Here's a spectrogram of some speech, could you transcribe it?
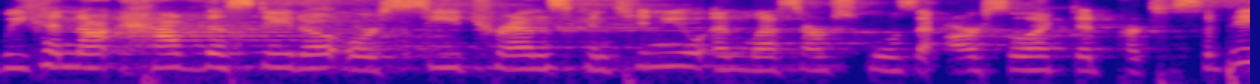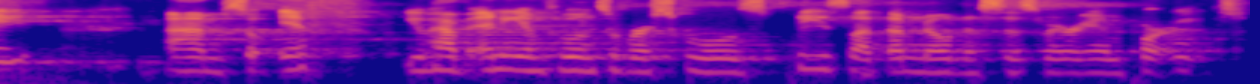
We cannot have this data or see trends continue unless our schools that are selected participate. Um, so if you have any influence over schools, please let them know this is very important.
